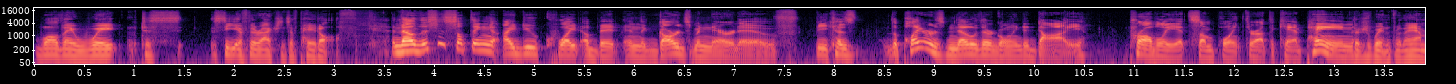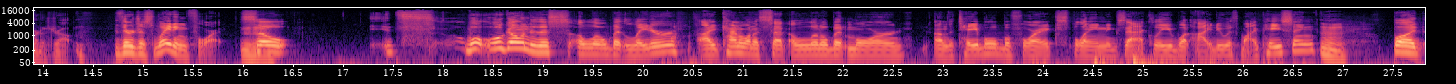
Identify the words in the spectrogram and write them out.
while they wait to see if their actions have paid off. And now this is something I do quite a bit in the guardsman narrative because the players know they're going to die probably at some point throughout the campaign. They're just waiting for the hammer to drop. they're just waiting for it. So it's we'll we'll go into this a little bit later. I kind of want to set a little bit more on the table before I explain exactly what I do with my pacing. Mhm. But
